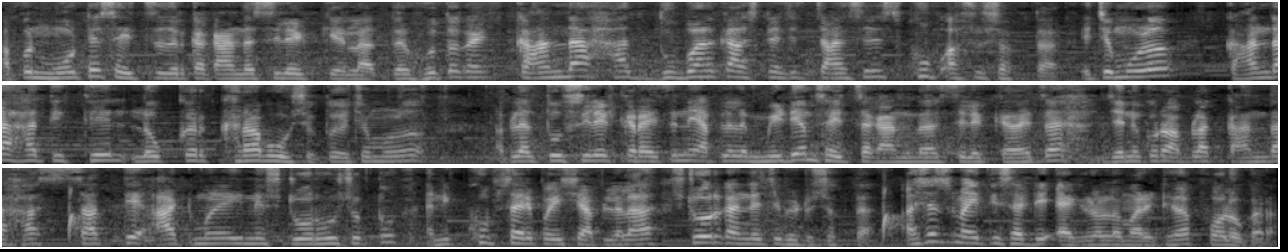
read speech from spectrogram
आपण मोठ्या साईजचा जर का कांदा सिलेक्ट केला तर होतं काय? कांदा हा दुबळका असण्याचे चान्सेस खूप असू शकतात. याच्यामुळं कांदा हा तिथे लवकर खराब होऊ शकतो. याच्यामुळं आपल्याला तो सिलेक्ट करायचा नाही. आपल्याला मीडियम साईजचा कांदा सिलेक्ट करायचा आहे, जेणेकरून आपला कांदा हा सात ते आठ महिने स्टोअर होऊ शकतो आणि खूप सारे पैसे आपल्याला स्टोअर कांद्याचे भेटू शकतात. अशाच माहितीसाठी अॅग्रोला मराठीला फॉलो करा.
